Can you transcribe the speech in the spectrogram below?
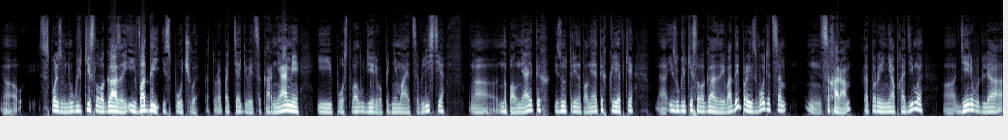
э, с использованием углекислого газа и воды из почвы, которая подтягивается корнями и по стволу дерева поднимается в листья, а, наполняет их изнутри, наполняет их клетки. А, из углекислого газа и воды производятся сахара, которые необходимы а, дереву для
